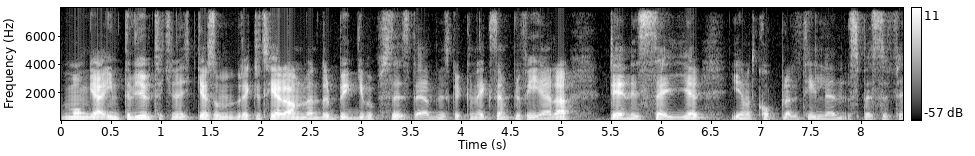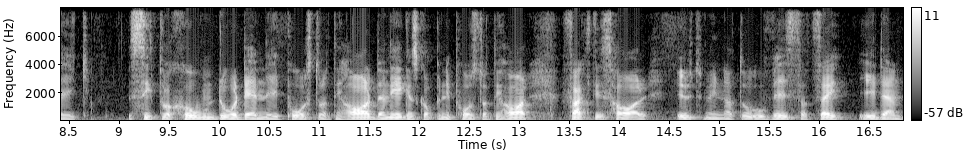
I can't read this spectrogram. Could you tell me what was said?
många intervjutekniker som rekryterare använder bygger på precis det. Att ni ska kunna exemplifiera det ni säger genom att koppla det till en specifik situation då det ni påstår att ni har, den egenskapen ni påstår att ni har, faktiskt har utmynnat och visat sig i den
